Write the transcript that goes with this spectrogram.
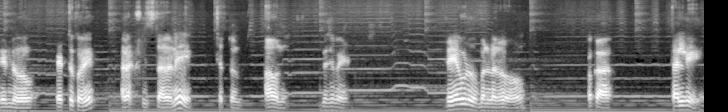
నిన్ను ఎత్తుకొని రక్షిస్తానని చెప్తున్నాను అవును. నిజమే. దేవుడు మనలను ఒక తల్లి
